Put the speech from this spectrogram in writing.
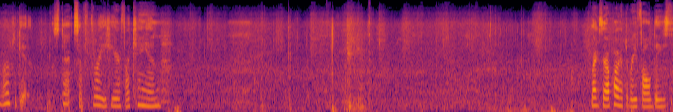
love to get stacks of three here if I can. Like I said, I'll probably have to refold these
